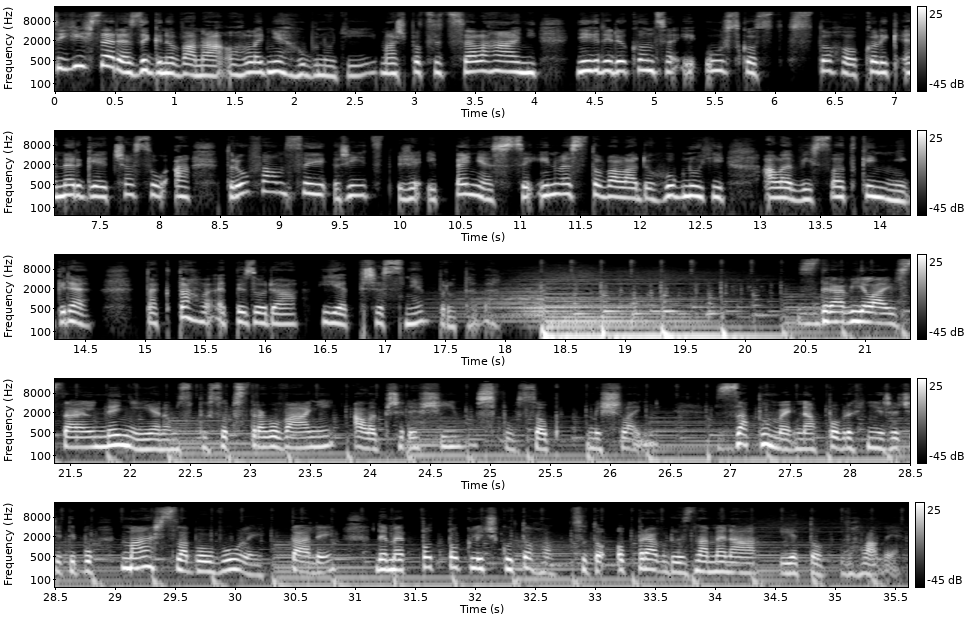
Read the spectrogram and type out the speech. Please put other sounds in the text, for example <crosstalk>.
Cítíš se rezignovaná ohledně hubnutí, máš pocit selhání, někdy dokonce i úzkost z toho, kolik energie, času a troufám si říct, že i peněz si investovala do hubnutí, ale výsledky nikde. Tak tahle epizoda je přesně pro tebe. Zdravý lifestyle není jenom způsob stravování, ale především způsob myšlení. Zapomeň na povrchní řeči typu máš slabou vůli. Tady jdeme pod pokličku toho, co to opravdu znamená, je to v hlavě.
